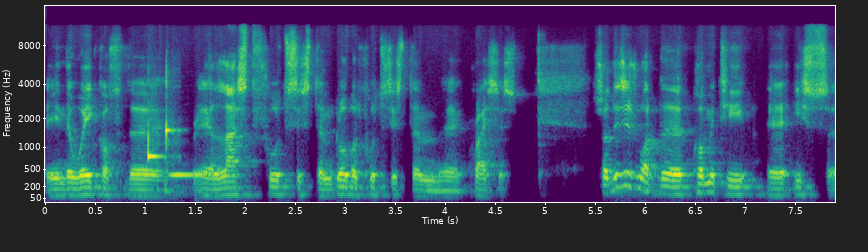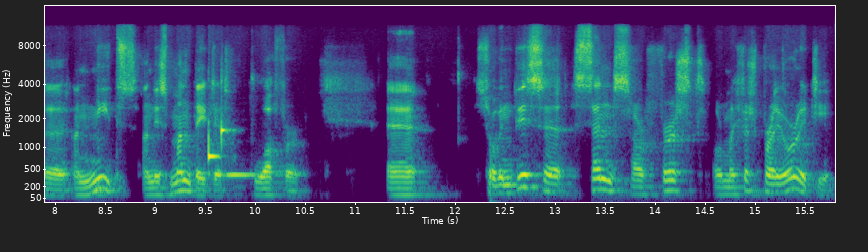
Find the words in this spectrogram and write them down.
in the wake of the uh, last food system, global food system uh, crisis. So this is what the committee is and needs and is mandated to offer. so in this sense, our first or my first priority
